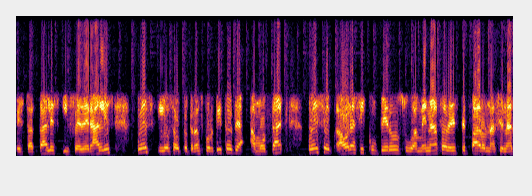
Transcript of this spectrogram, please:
estatales y federales, pues los autotransportistas de Amotac pues eh, ahora sí cumplieron su amenaza de este paro nacional,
